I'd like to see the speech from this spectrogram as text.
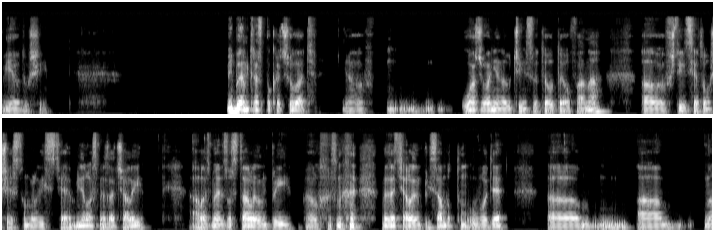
v jeho duši. My budeme teraz pokračovať v uvažovanie na učení svätého Teofána v 46. liste. Minule sme začali, ale sme zostali len pri, sme, sme začali len pri samotnom úvode. A no,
